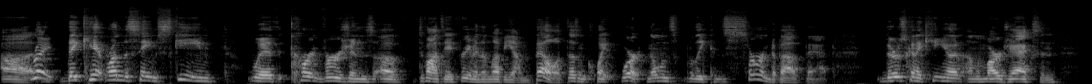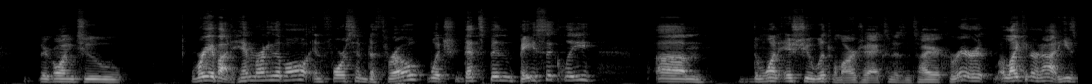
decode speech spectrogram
Uh, right. They can't run the same scheme with current versions of Devonta Freeman and Le'Veon Bell. It doesn't quite work. No one's really concerned about that. They're just going to key on, on Lamar Jackson. They're going to worry about him running the ball and force him to throw, which that's been basically um, the one issue with Lamar Jackson his entire career. Like it or not, he's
